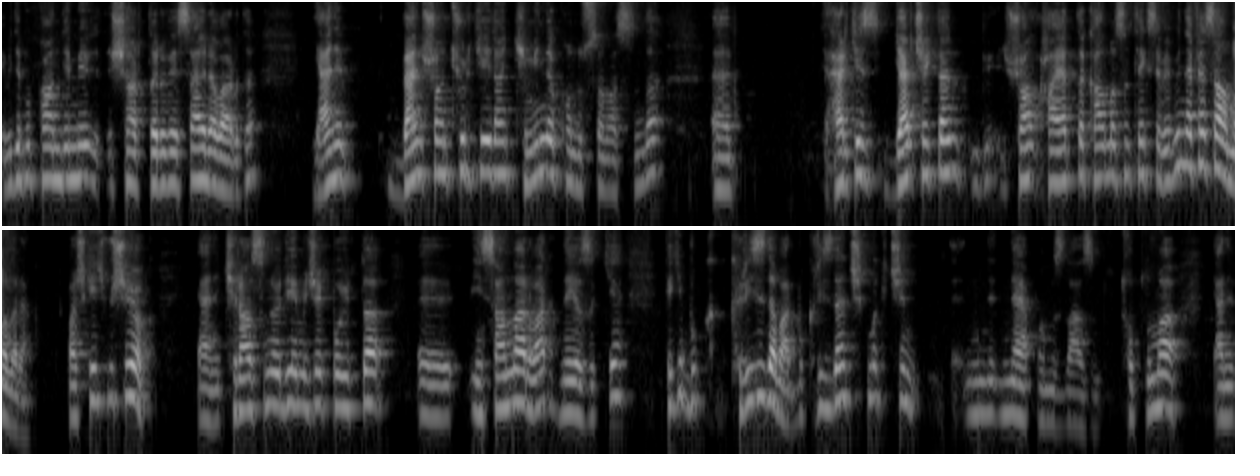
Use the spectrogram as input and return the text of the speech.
E bir de bu pandemi şartları vesaire vardı. Yani ben şu an Türkiye'den kiminle konuşsam aslında e, herkes gerçekten şu an hayatta kalmasının tek sebebi nefes almaları. Başka hiçbir şey yok. Yani kirasını ödeyemeyecek boyutta e, insanlar var ne yazık ki. Peki bu kriz de var. Bu krizden çıkmak için ne, ne yapmamız lazım? Topluma yani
